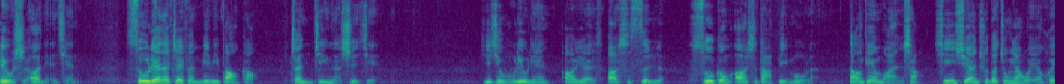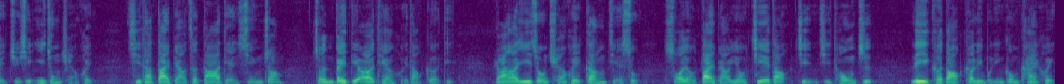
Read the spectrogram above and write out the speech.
六十二年前，苏联的这份秘密报告震惊了世界。一九五六年二月二十四日，苏共二十大闭幕了。当天晚上，新选出的中央委员会举行一中全会，其他代表则打点行装，准备第二天回到各地。然而，一中全会刚结束，所有代表又接到紧急通知，立刻到克里姆林宫开会。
